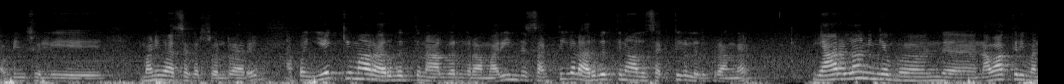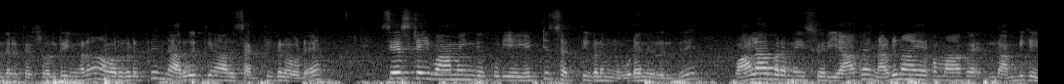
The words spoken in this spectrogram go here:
அப்படின்னு சொல்லி மணிவாசகர் சொல்கிறாரு அப்போ இயக்கிமார் அறுபத்து நால்வருங்கிற மாதிரி இந்த சக்திகள் அறுபத்தி நாலு சக்திகள் இருக்கிறாங்க. யாரெல்லாம் நீங்கள் இந்த நவாக்கிரி மந்திரத்தை சொல்கிறீங்களோ அவர்களுக்கு இந்த அறுபத்தி நாலு சக்திகளோட சேஷ்டை வாமைங்கக்கூடிய எட்டு சக்திகளும் உடனிருந்து பாலாபரமேஸ்வரியாக நடுநாயகமாக இந்த அம்பிகை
